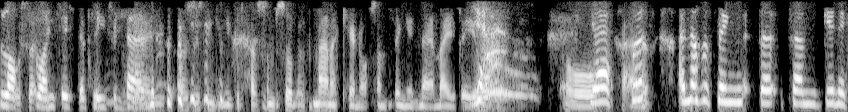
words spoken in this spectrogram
Lost Also, one sister, please return. you- I was just thinking you could have some sort of mannequin or something in there, maybe. Yeah. Or, or yeah. uh, another thing that um, Guinness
